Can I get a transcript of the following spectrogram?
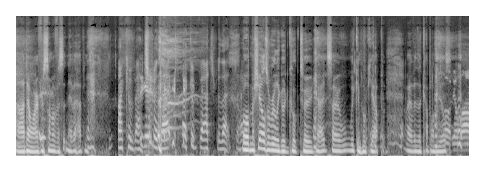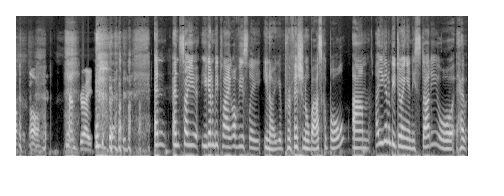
Uh, don't worry, for some of us, it never happens. I can vouch for that. I can vouch for that. Jade. Well, Michelle's a really good cook too, Jade, so we can hook you up over the couple of meals. Oh, you're laughing. Oh, Sounds great. and and so you you're going to be playing obviously you know your professional basketball. Um, are you going to be doing any study or have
